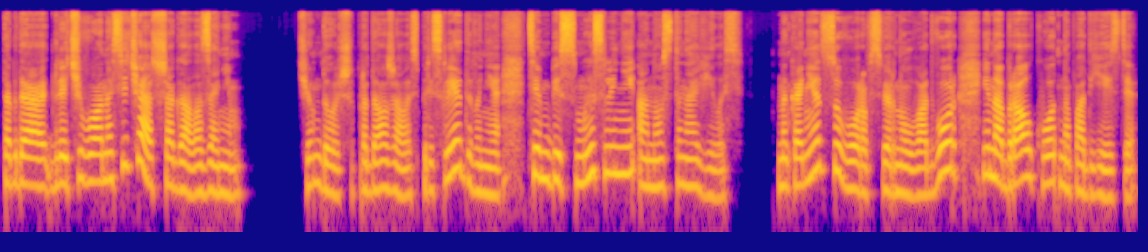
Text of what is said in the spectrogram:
Тогда для чего она сейчас шагала за ним? Чем дольше продолжалось преследование, тем бессмысленней оно становилось. Наконец Суворов свернул во двор и набрал код на подъезде.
